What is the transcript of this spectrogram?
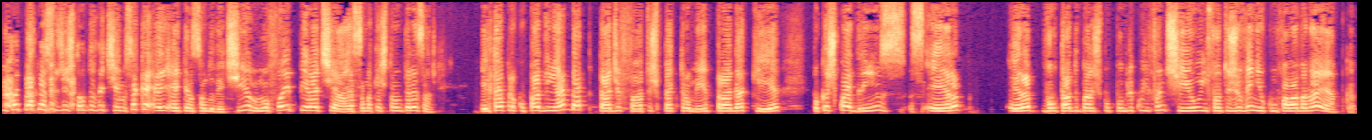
e foi própria sugestão do Vetilo. Só que a, a intenção do Vetilo não foi piratear, essa é uma questão interessante. Ele estava preocupado em adaptar de fato o Spectroman para HQ, porque os quadrinhos era, era voltado mais para o público infantil, infanto-juvenil, como falava na época.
